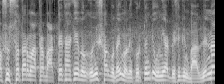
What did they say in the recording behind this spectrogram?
অসুস্থতার মাত্রা বাড়তে থাকে এবং উনি সর্বদাই মনে করতেন যে উনি আর বেশি দিন বাঁচবেন না।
